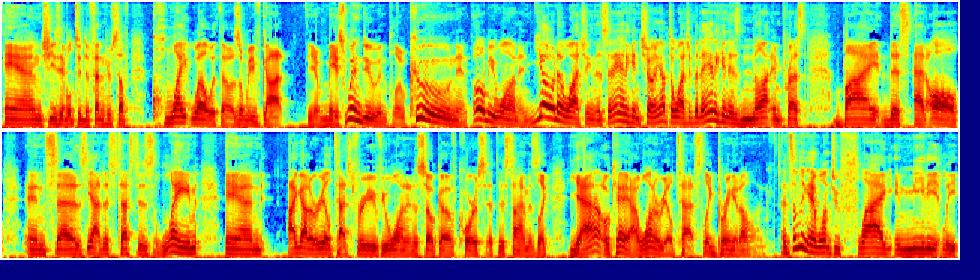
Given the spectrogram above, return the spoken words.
And she's able to defend herself quite well with those. And we've got you know, Mace Windu and Plo Koon and Obi-Wan and Yoda watching this and Anakin showing up to watch it, but Anakin is not impressed by this at all and says, yeah, this test is lame. And I got a real test for you if you want. And Ahsoka, of course, at this time is like, yeah, okay, I want a real test. Like, bring it on. And something I want to flag immediately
